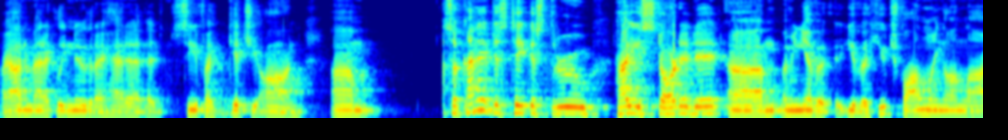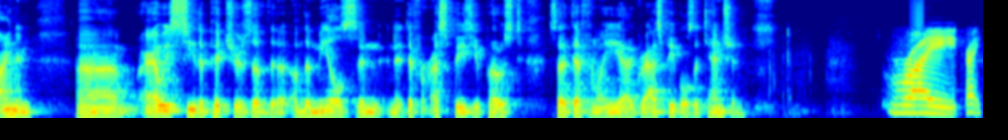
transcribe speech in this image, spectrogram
I automatically knew that I had to see if I could get you on. Um, so, kind of just take us through how you started it. Um, I mean, you have a you have a huge following online, and uh, I always see the pictures of the of the meals and, and the different recipes you post. So that definitely uh, grabs people's attention. Right, right.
